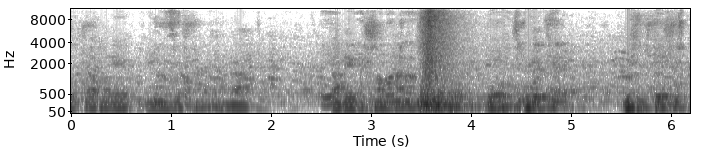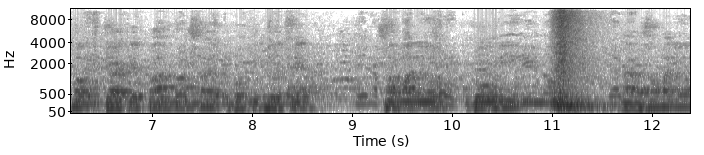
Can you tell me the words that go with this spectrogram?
উদযাপনের এই অনুষ্ঠানে আমরা তাদের সম্মানিত উপস্থিত হয়েছেন বিশিষ্ট শিক্ষক জয়দেব পাল মহাশয় উপস্থিত হয়েছেন। সম্মানীয় গৌরী সম্মানীয়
